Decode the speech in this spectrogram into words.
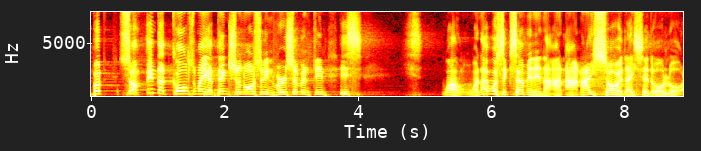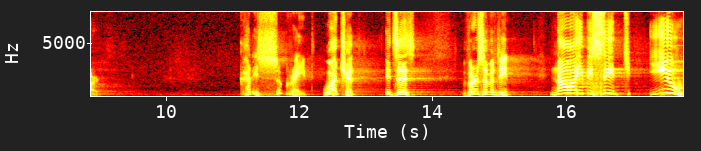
But something that calls my attention also in verse 17 is, is well, when I was examining and, and I saw it, I said, Oh Lord, God is so great. Watch it. It says, verse 17, Now I beseech you.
